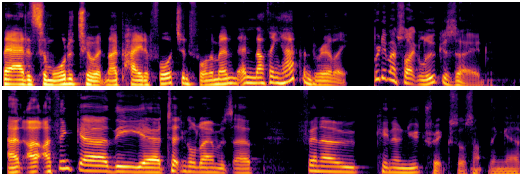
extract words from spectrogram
They added some water to it, and I paid a fortune for them, and, and nothing happened really. Pretty much like Lucozade, and I, I think uh, the uh, technical name was uh, phenylketonutrix or something. Uh,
